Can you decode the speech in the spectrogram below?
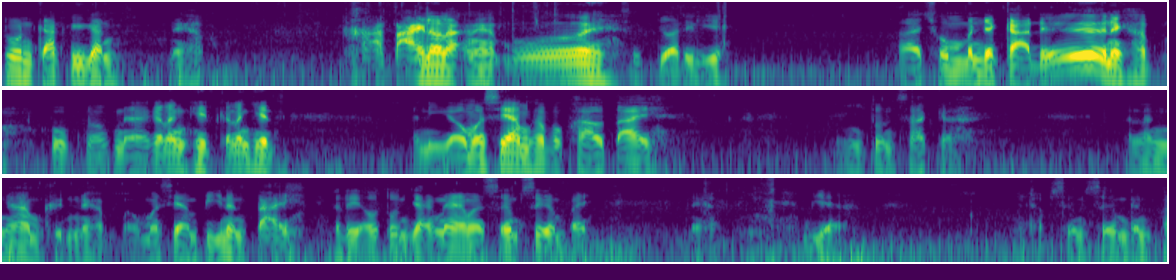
โดนกัดขึ้นกัน นะครับ ขาตายแล้วล่ะนะครับ โอ้ย สุดยอดดีพาชมบรรยากาศเด้อนะครับโคกนกนากำลังเห็ดกำลังเห็ด อันนี้เอามาแซมครับบักพาวตายนี่ต้นซักกะกำลังงามขึ้นนะครับ เอามาแซมปีนันตาย ก็เลยเอาต้นยางหน้ามาเสริมเสริมๆไปนะครับเบียร์นะครับเสริมเสริมๆกันไป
